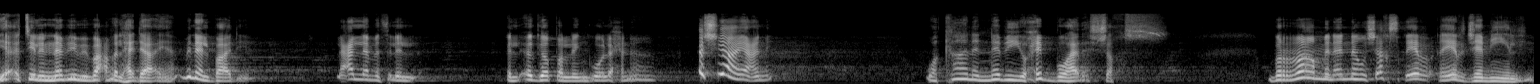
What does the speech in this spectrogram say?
يأتي للنبي ببعض الهدايا من البادية. لعل مثل الإقط اللي نقول إحنا أشياء يعني. وكان النبي يحب هذا الشخص. بالرغم من أنه شخص غير غير جميل.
